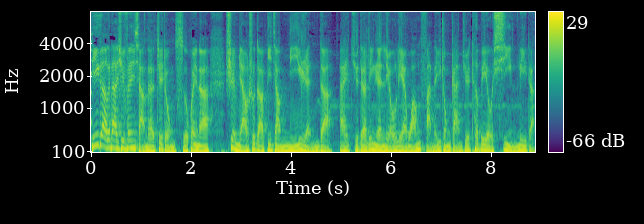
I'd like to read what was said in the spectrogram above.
第一个要跟大家去分享的这种词汇呢，是描述到比较迷人的，哎，觉得令人流连忘返的一种感觉，特别有吸引力的。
